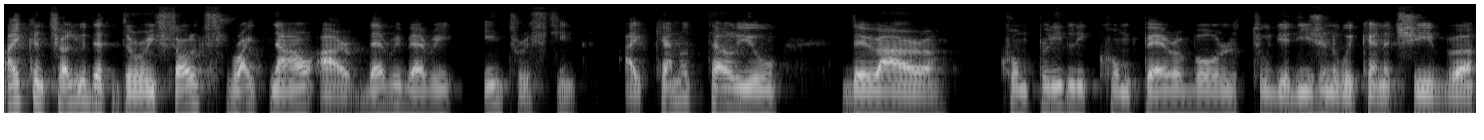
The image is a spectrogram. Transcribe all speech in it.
I can tell you that the results right now are very, very interesting. I cannot tell you they are completely comparable to the adhesion we can achieve uh,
